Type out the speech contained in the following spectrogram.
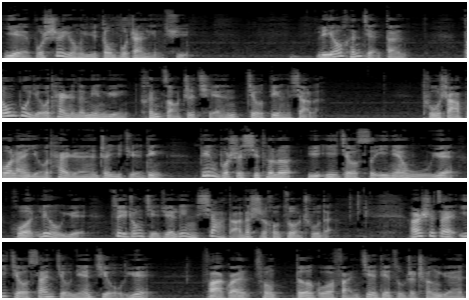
也不适用于东部占领区。理由很简单，东部犹太人的命运很早之前就定下了。屠杀波兰犹太人这一决定，并不是希特勒于1941年5月或6月最终解决令下达的时候做出的，而是在1939年9月。法官从德国反间谍组织成员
